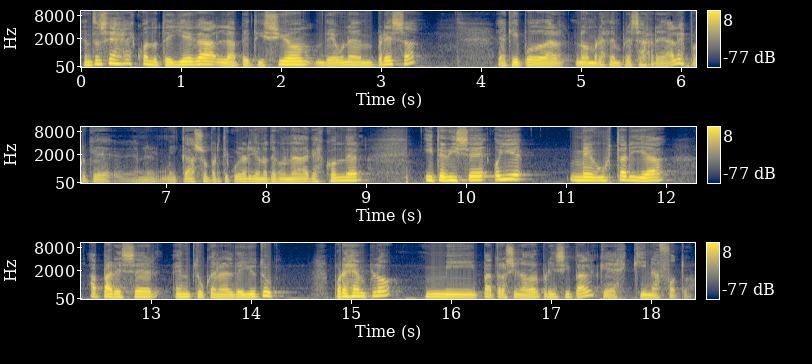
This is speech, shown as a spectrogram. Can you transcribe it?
Entonces es cuando te llega la petición de una empresa, y aquí puedo dar nombres de empresas reales, porque en mi caso particular yo no tengo nada que esconder, y te dice, oye, me gustaría aparecer en tu canal de YouTube. Por ejemplo, mi patrocinador principal, que es Kinafoto.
